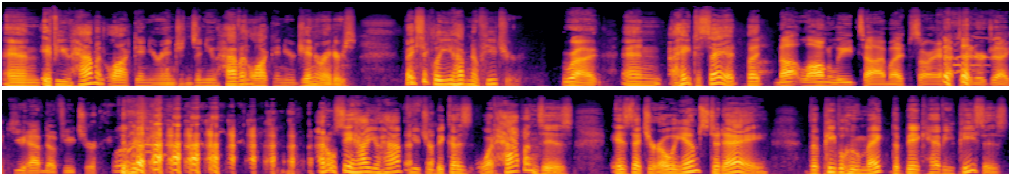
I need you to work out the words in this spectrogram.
And if you haven't locked in your engines and you haven't locked in your generators, basically you have no future. Right. And I hate to say it, but Not long lead time. I'm sorry, I have to interject. You have no future. I don't see how you have future because what happens is is that your OEMs today, the people who make the big heavy pieces,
